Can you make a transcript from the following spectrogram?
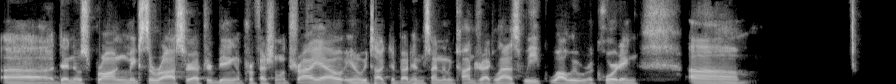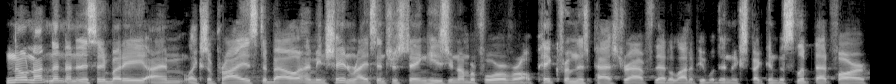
Uh, Daniel Sprong makes the roster after being a professional tryout. You know, we talked about him signing the contract last week while we were recording. Um, no, not, not, not anybody I'm like surprised about. I mean, Shane Wright's interesting. He's your number four overall pick from this past draft that a lot of people didn't expect him to slip that far.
